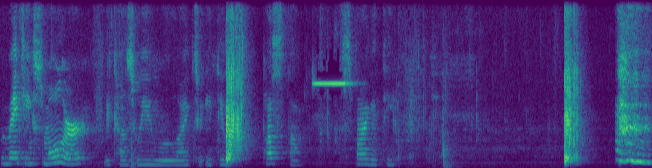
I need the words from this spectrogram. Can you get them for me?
We're making smaller because we would like to eat it with pasta, spaghetti.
